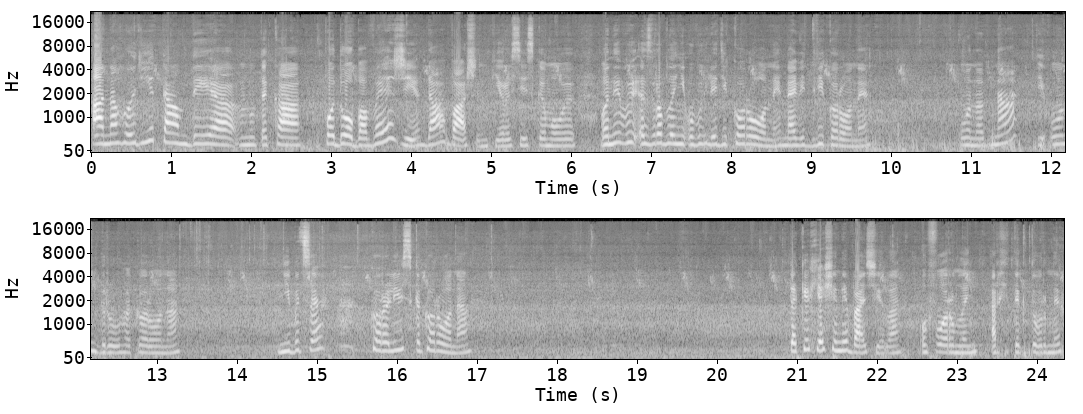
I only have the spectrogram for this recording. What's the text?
А на горі, там, де ну, така подоба вежі, да, башенки російською мовою, вони зроблені у вигляді корони, навіть дві корони. Он одна і он друга корона. Ніби це королівська корона. Таких я ще не бачила оформлень архітектурних.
